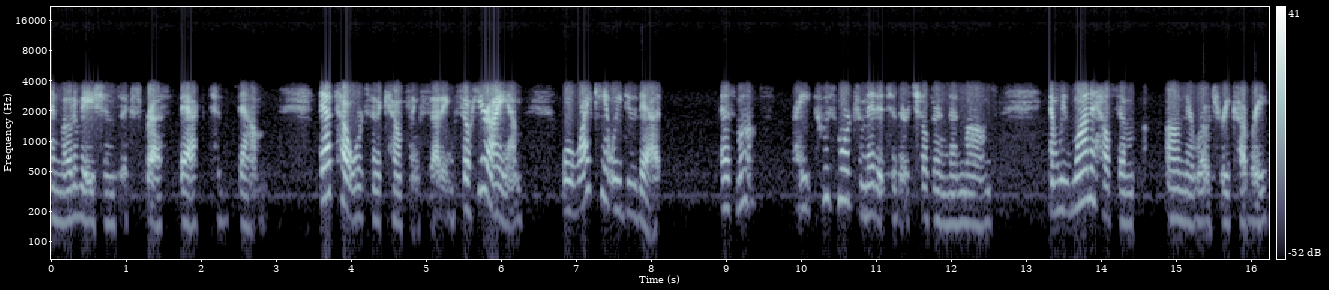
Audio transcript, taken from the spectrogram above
and motivations expressed back to them. That's how it works in a counseling setting. So here I am. Well, why can't we do that as moms, right? Who's more committed to their children than moms? And we want to help them on their road to recovery.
